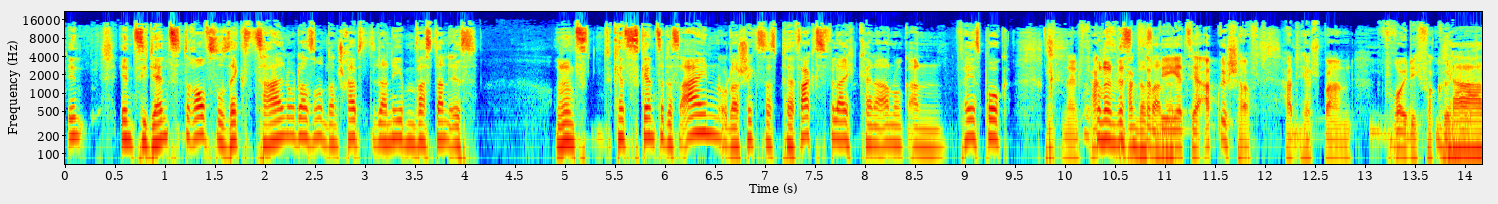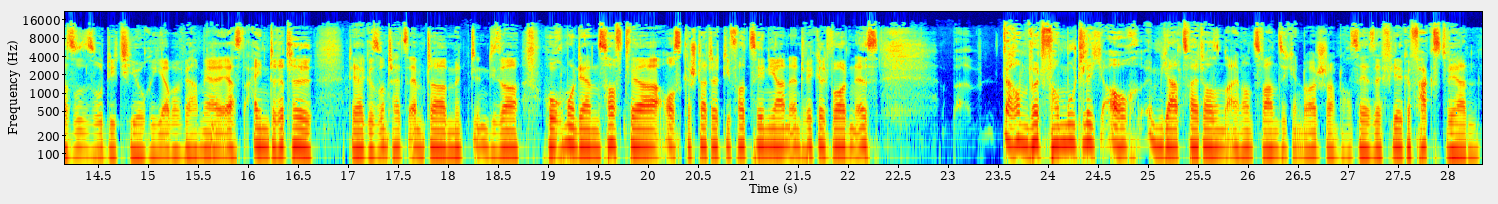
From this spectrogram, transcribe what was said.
in, Inzidenzen drauf, so sechs Zahlen oder so, und dann schreibst du daneben, was dann ist. Und dann scannst, du das ein oder schickst das per Fax vielleicht, keine Ahnung, an Facebook. Nein, Fax, Und dann wissen Fax das haben wir alle. jetzt ja abgeschafft, hat Herr Spahn freudig verkündet. Ja, so, so die Theorie. Aber wir haben ja erst ein Drittel der Gesundheitsämter mit in dieser hochmodernen Software ausgestattet, die vor zehn Jahren entwickelt worden ist. Darum wird vermutlich auch im Jahr 2021 in Deutschland noch sehr, sehr viel gefaxt werden.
